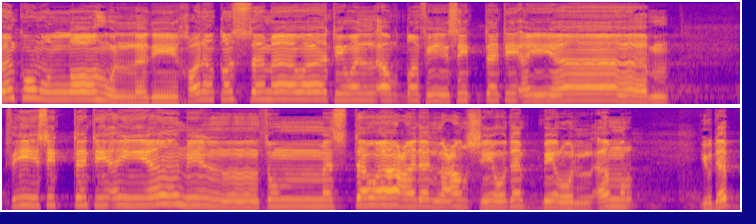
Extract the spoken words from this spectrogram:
ربكم الله الذي خلق السماوات والأرض في ستة أيام. في ستة أيام ثم استوى على العرش يدبر الأمر. يدبر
